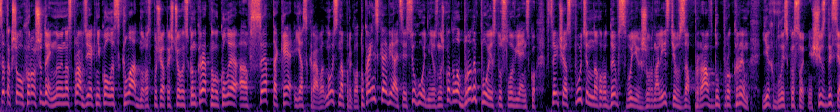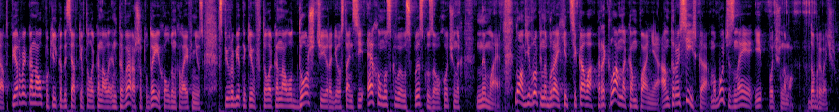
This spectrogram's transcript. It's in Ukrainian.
Це так шоу хороший день. Ну і насправді як ніколи складно розпочати з чогось конкретного, коли все таке яскраве. Ну ось, наприклад, українська авіація сьогодні знешкодила бронепоїзд у Слов'янську. В цей час Путін нагородив своїх журналістів за правду про Крим. Їх близько сотні. 60 Первий канал, по кілька десятків телеканали НТВ, Раша Тудей і Холдинг Лайф Ньюз. Співробітників телеканалу Дождь і радіостанції Ехо Москви у списку заохочених немає. Ну а в Європі набирає хід цікава рекламна кампанія антиросійська. Мабуть, з неї і почнемо. Добрий вечір.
